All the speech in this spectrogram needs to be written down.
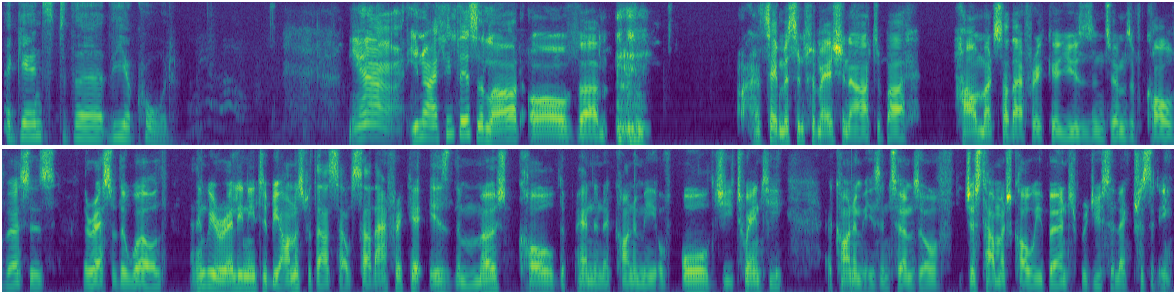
against the the accord? Yeah, you know, I think there's a lot of, um, I'd say, misinformation out about how much South Africa uses in terms of coal versus the rest of the world, I think we really need to be honest with ourselves. South Africa is the most coal dependent economy of all G20 economies in terms of just how much coal we burn to produce electricity.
